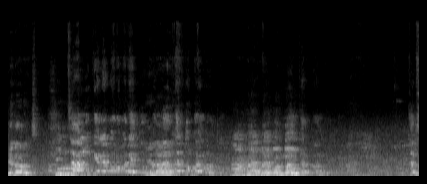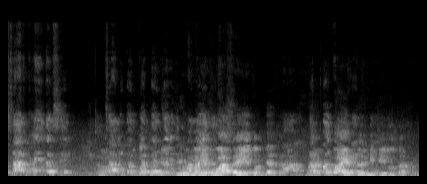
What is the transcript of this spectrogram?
येणारच. सुरू. चालू केल्याबरोबर येतो. पण येणार. नंतर तो बंद होतो. हा, नंतर बंद होतो. नंतर बंद होतो. जर सारखं येत असेल हा. एक वासा येतो त्याचा. सारखं बाहेर जर लिकेज होत असेल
